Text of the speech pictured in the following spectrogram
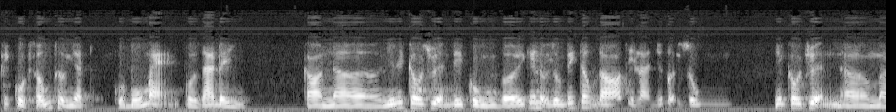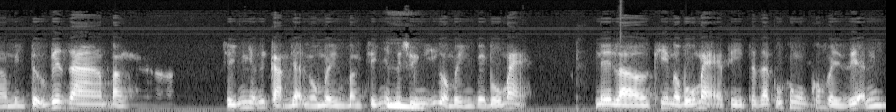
cái cuộc sống thường nhật của bố mẹ, của gia đình. Còn ờ, những cái câu chuyện đi cùng với cái nội dung TikTok đó thì là những nội dung, những câu chuyện ờ, mà mình tự viết ra bằng ờ, chính những cái cảm nhận của mình, bằng chính những cái Ừ. suy nghĩ của mình về bố mẹ nên là khi mà bố mẹ thì thật ra cũng không có phải diễn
